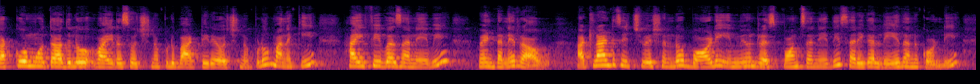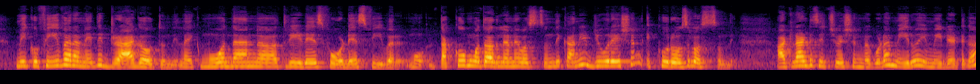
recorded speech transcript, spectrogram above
తక్కువ మోతాదులో వైరస్ వచ్చినప్పుడు బ్యాక్టీరియా వచ్చినప్పుడు మనకి హై ఫీవర్స్ అనేవి వెంటనే రావు. అట్లాంటి సిచ్యువేషన్లో బాడీ ఇమ్యూన్ రెస్పాన్స్ అనేది సరిగా లేదనుకోండి మీకు ఫీవర్ అనేది డ్రాగ్ అవుతుంది. Like more than three days four days fever. తక్కువ మోతాదులోనే వస్తుంది కానీ డ్యూరేషన్ ఎక్కువ రోజులు వస్తుంది. అట్లాంటి సిచ్యువేషన్లో కూడా మీరు ఇమీడియట్గా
